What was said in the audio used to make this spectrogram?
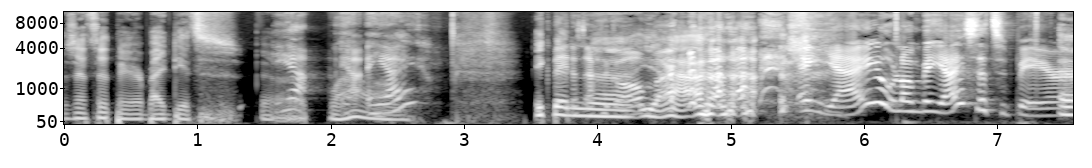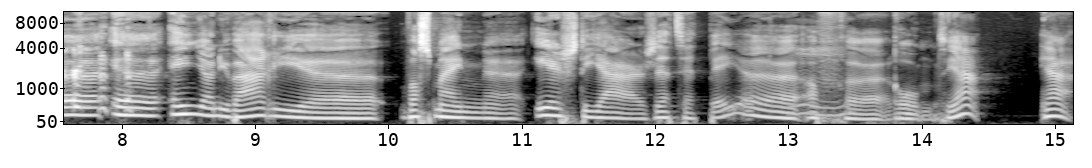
ZZP'er bij dit. eh, ja, ja, en jij? Ik ben... eigenlijk eh, al, ja. En jij? Hoe lang ben jij ZZP'er? Eh, eh, 1 januari eh, was mijn eh, eerste jaar ZZP eh, Mm. afgerond. Ja, ja.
